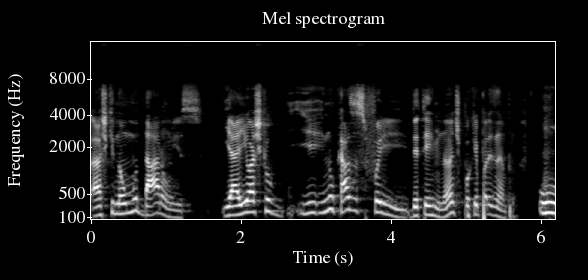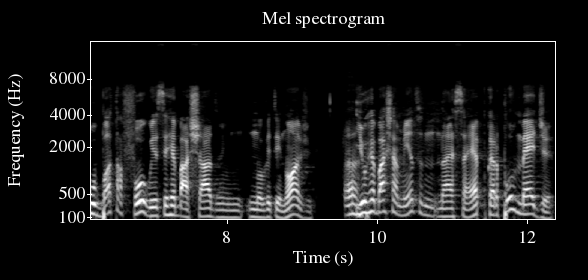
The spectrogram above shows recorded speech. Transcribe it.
acho que não mudaram isso. E aí eu acho que. eu- e, e no caso isso foi determinante, porque, por exemplo, o Botafogo ia ser rebaixado em, em 99, Ah, e o rebaixamento nessa época era por média.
